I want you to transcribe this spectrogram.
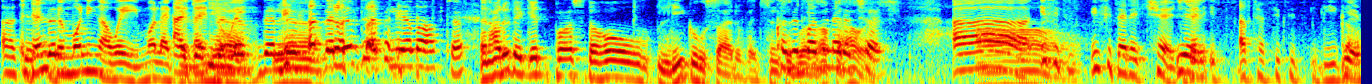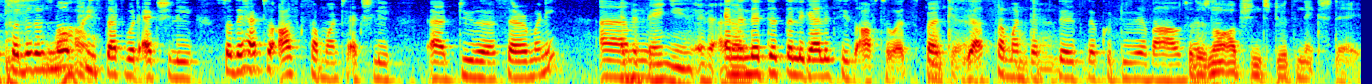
I guess Dance they- the morning away, more like I the guess night they, Yeah. away. lived, they, Yeah. lived, they lived happily ever after. And how did they get past the whole legal side of it? Since Because it, it was wasn't after at a hours? church. Ah, ah. if it's if it's at a church, then it's after six. It's illegal. Yes, so there's was no Wow. priest that would actually. So they had to ask someone to actually uh, do the ceremony. at the Um, venue. At the and then they did the legalities afterwards. But Okay. yeah, someone Okay. that they, they could do their vows. So there's no option to do it the next day.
